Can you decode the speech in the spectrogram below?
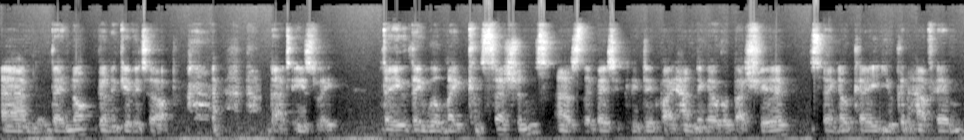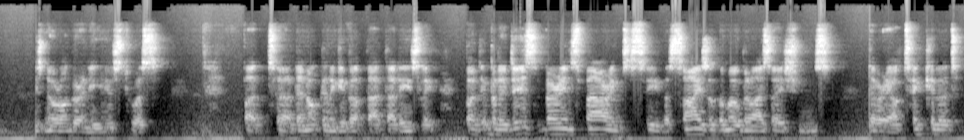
And they're not going to give it up that easily. They, they will make concessions, as they basically did by handing over Bashir, saying, okay, you can have him. He's no longer any use to us. But uh, they're not going to give up that that easily. But, but it is very inspiring to see the size of the mobilizations. They're very articulate.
